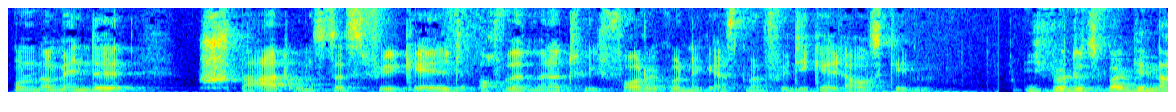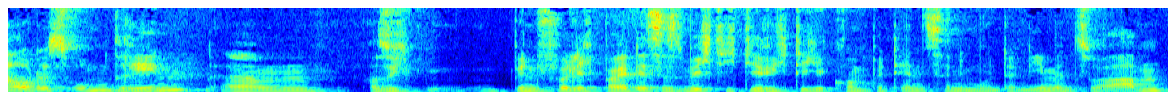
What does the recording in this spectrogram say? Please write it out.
und am Ende spart uns das viel Geld, auch wenn wir natürlich vordergründig erstmal für die Geld ausgeben. Ich würde jetzt mal genau das umdrehen. Ähm, also ich bin völlig bei dir, es ist wichtig, die richtige Kompetenz in dem Unternehmen zu haben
